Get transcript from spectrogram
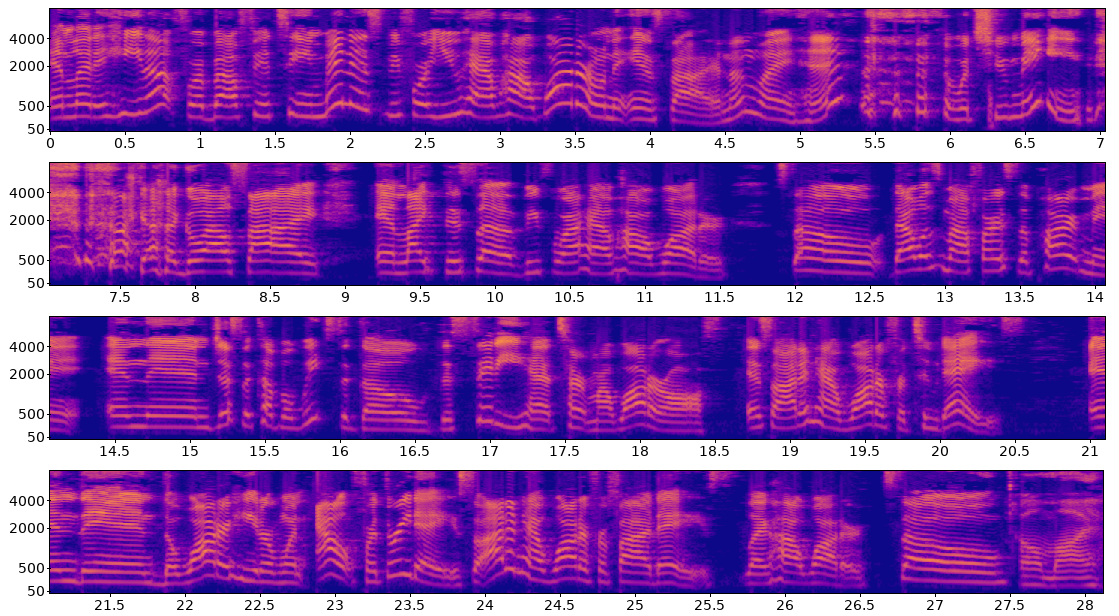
and let it heat up for about 15 minutes before you have hot water on the inside. And I'm like, huh? what you mean? I gotta go outside and light this up before I have hot water. So that was my first apartment. And then just a couple weeks ago, the city had turned my water off. And so I didn't have water for two days. And then the water heater went out for three days. So I didn't have water for five days, like hot water. So, oh my.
